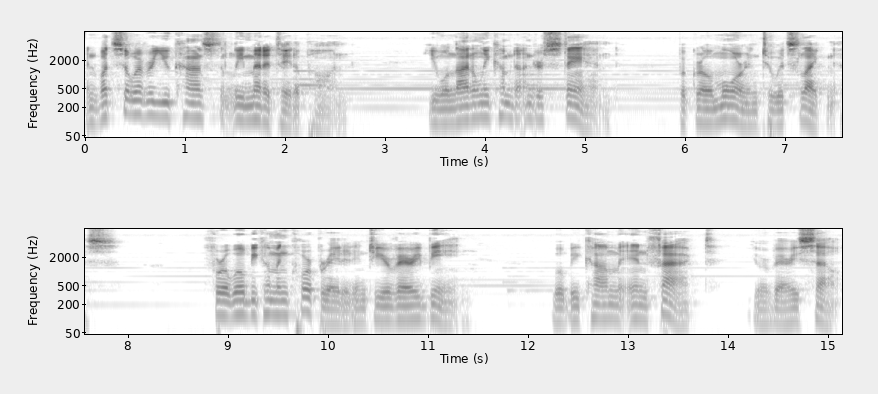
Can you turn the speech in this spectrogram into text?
And whatsoever you constantly meditate upon, you will not only come to understand, but grow more into its likeness. For it will become incorporated into your very being, will become, in fact, your very self.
